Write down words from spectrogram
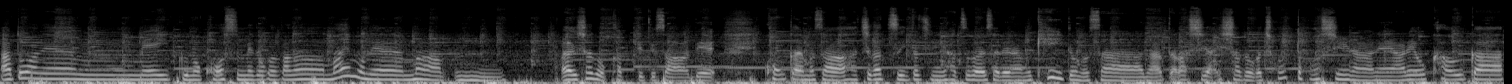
あとはね、うん、メイクのコスメとかかな。前もね、まあ、うん、アイシャドウ買っててさで今回もさ8月1日に発売されるあのケイトのさ新しいアイシャドウがちょっと欲しいなね。あれを買うか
